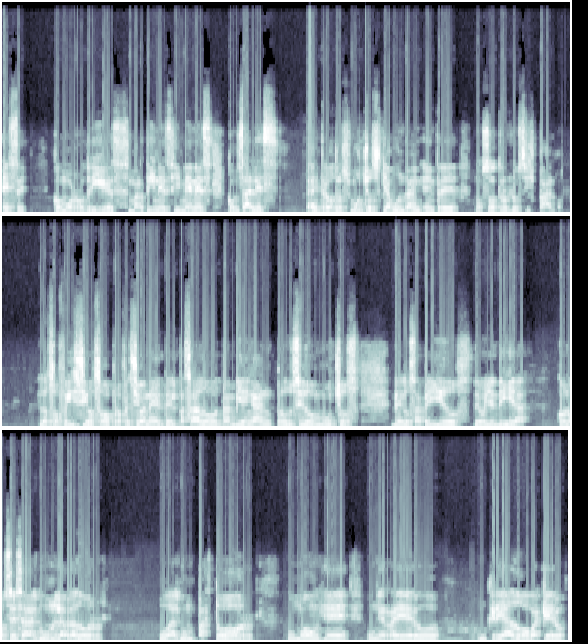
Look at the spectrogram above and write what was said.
S, como Rodríguez, Martínez, Jiménez, González, entre otros muchos que abundan entre nosotros los hispanos. Los oficios o profesiones del pasado también han producido muchos de los apellidos de hoy en día. ¿Conoces a algún labrador o algún pastor, un monje, un herrero, un criado o vaquero?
